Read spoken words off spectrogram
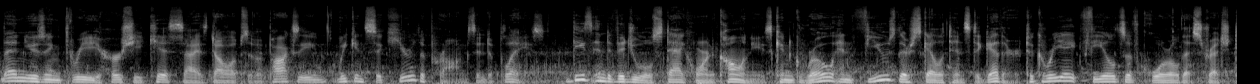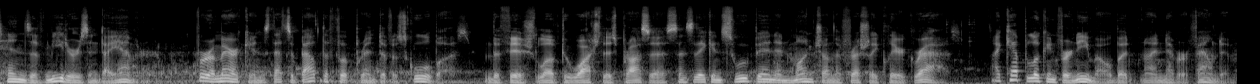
Then using three Hershey Kiss-sized dollops of epoxy, we can secure the prongs into place. These individual staghorn colonies can grow and fuse their skeletons together to create fields of coral that stretch tens of meters in diameter. For Americans, that's about the footprint of a school bus. The fish love to watch this process since they can swoop in and munch on the freshly cleared grass. I kept looking for Nemo, but I never found him.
